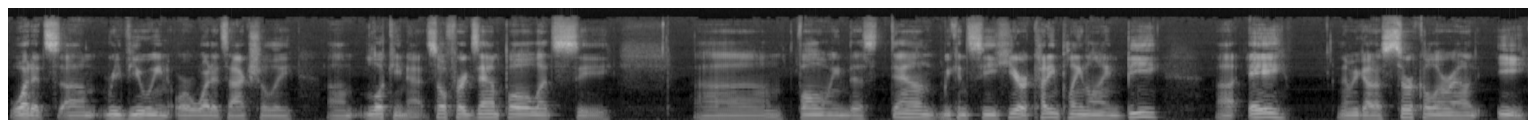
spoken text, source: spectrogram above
what it's um, reviewing or what it's actually um, looking at. So, for example, let's see. Um, following this down, we can see here a cutting plane line B, uh, A, and then we got a circle around E.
